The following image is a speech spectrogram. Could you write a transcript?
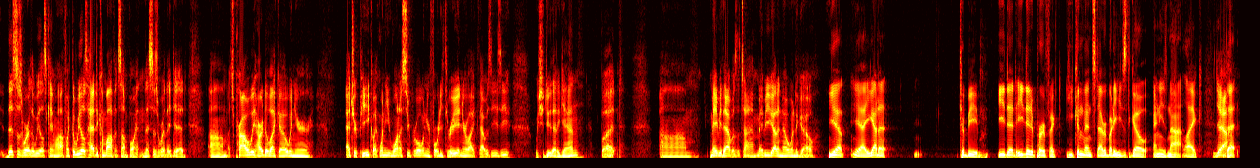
this is where the wheels came off. Like the wheels had to come off at some point, and this is where they did. Um, it's probably hard to let go when you're at your peak, like when you won a Super Bowl when you're 43, and you're like, that was easy. We should do that again, but um, maybe that was the time. Maybe you got to know when to go. Yeah, Yeah, you got to. Khabib, he did. He did it perfect. He convinced everybody he's the goat, and he's not. Like, Yeah. that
